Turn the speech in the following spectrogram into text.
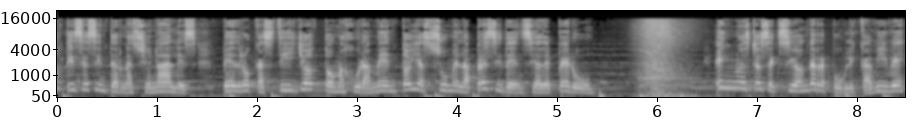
Noticias internacionales, Pedro Castillo toma juramento y asume la presidencia de Perú. En nuestra sección de República Vive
